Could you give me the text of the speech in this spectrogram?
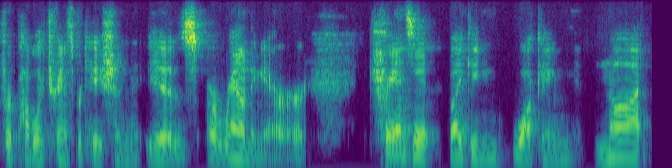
for public transportation is a rounding error. Transit, biking, walking, not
